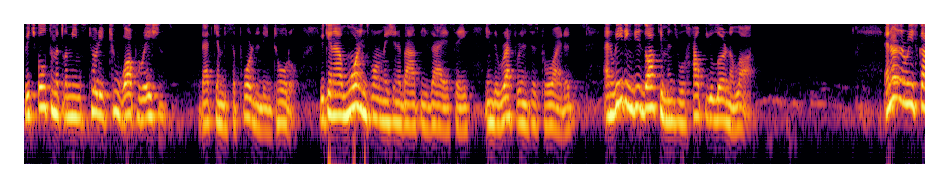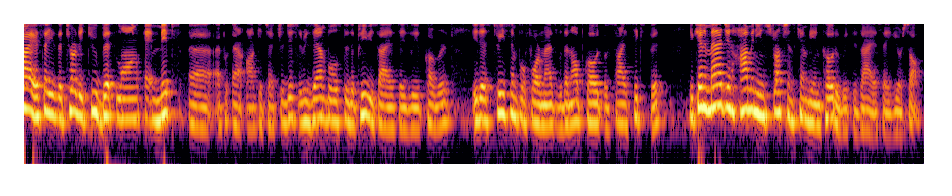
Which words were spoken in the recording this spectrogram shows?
which ultimately means 32 operations that can be supported in total. You can have more information about these ISAs in the references provided, and reading these documents will help you learn a lot. Another RISC ISA is the 32-bit long MIPS uh, architecture. This resembles to the previous ISAs we've covered. It has three simple formats with an opcode of size 6 bits. You can imagine how many instructions can be encoded with this ISA yourself.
